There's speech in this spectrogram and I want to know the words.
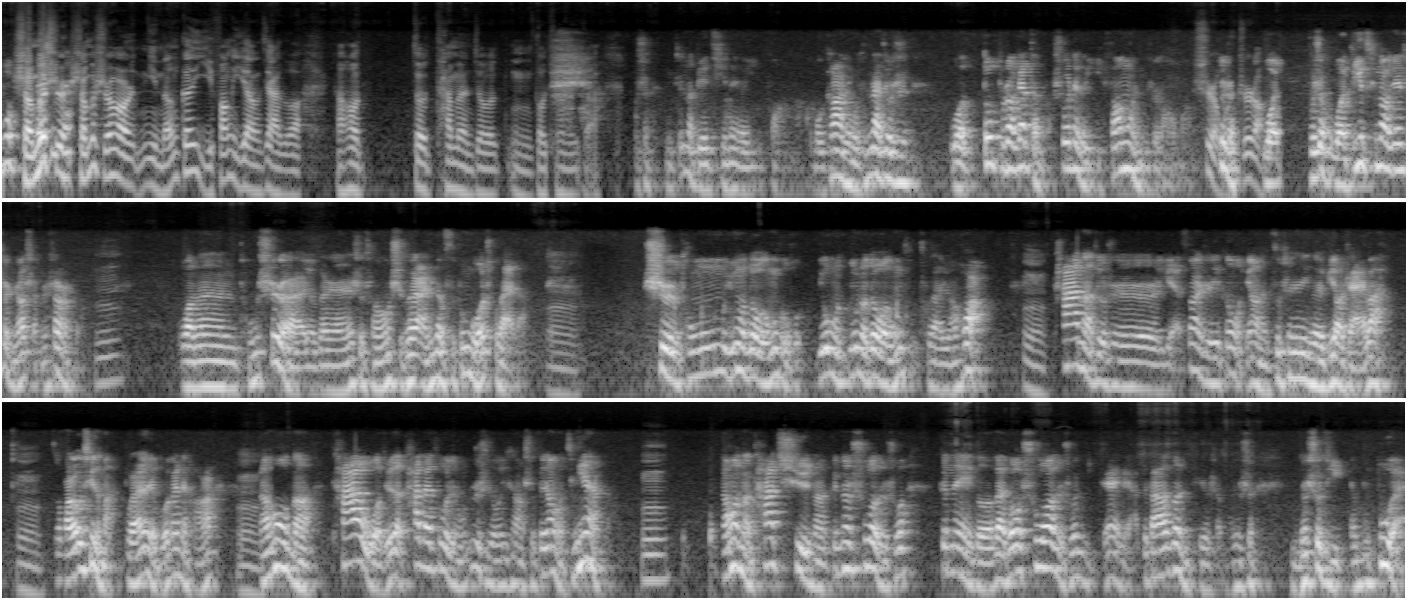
我什么是什么时候你能跟乙方一样的价格，然后就他们就嗯都听你的。不是你真的别提那个乙方了。我告诉你，我现在就是我都不知道该怎么说这个乙方了，你知道吗？是就是我知道，我不是我第一次听到这件事，你知道什么事儿吗？嗯我们同事有个人是从史克威尔尼克斯中国出来的，嗯是从勇者斗恶龙组勇勇勇者斗恶龙组出来的原画。嗯他呢，就是也算是跟我一样资深一个比较宅吧，嗯就玩游戏的嘛，不然也不会干这行。嗯然后呢，他我觉得他在做这种日式游戏上是非常有经验的。嗯然后呢，他去呢跟他说的是说，跟那个外包说的说你这个呀最大的问题是什么？就是你的设计语言不对，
